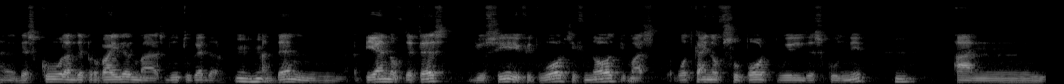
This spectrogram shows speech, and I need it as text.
uh, the school and the provider must do together Mm-hmm. and then at the end of the test you see if it works if not you must what kind of support will the school need Mm. and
